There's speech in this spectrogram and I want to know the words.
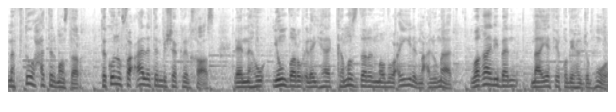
مفتوحة المصدر تكون فعالة بشكل خاص لأنه ينظر إليها كمصدر موضوعي للمعلومات وغالبا ما يثق بها الجمهور.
